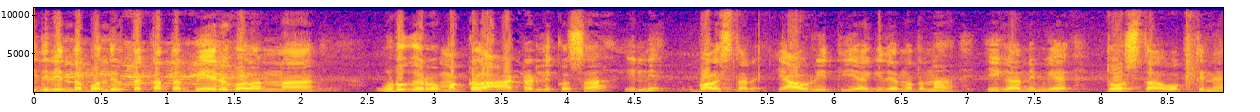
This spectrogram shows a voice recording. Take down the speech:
ಇದರಿಂದ ಬಂದಿರತಕ್ಕಂಥ ಬೇರುಗಳನ್ನು ಹುಡುಗರು, ಮಕ್ಕಳು ಆಟಾಡಲಿಕ್ಕೂ ಸಹ ಇಲ್ಲಿ ಬಳಸ್ತಾರೆ. ಯಾವ ರೀತಿಯಾಗಿದೆ ಅನ್ನೋದನ್ನು ಈಗ ನಿಮಗೆ ತೋರಿಸ್ತಾ ಹೋಗ್ತೀನಿ.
